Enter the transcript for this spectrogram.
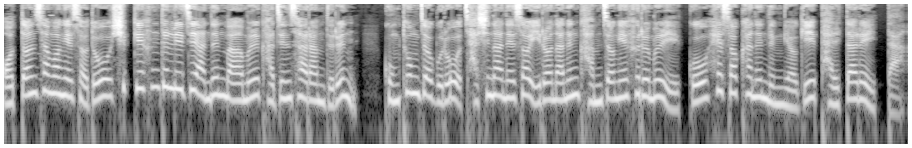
어떤 상황에서도 쉽게 흔들리지 않는 마음을 가진 사람들은 공통적으로 자신 안에서 일어나는 감정의 흐름을 읽고 해석하는 능력이 발달해 있다.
